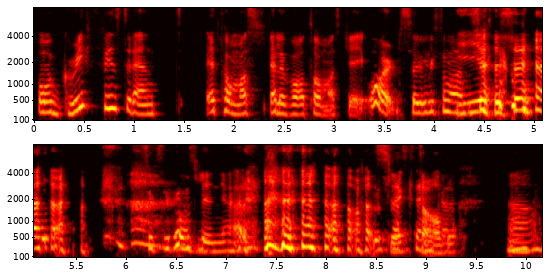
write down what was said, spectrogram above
och Griffins student är Thomas, eller var Thomas J. Ord. Så det är liksom en yes. successionslinje här. Släkttavla. Mm.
